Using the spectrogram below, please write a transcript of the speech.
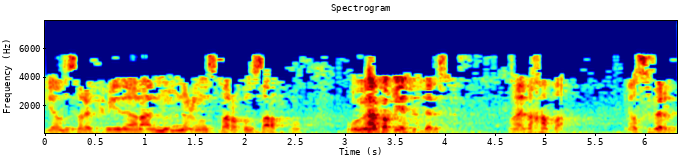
ينصرف إذا رأى الممنوع من الصرف انصرفه وما بقي في الدرس. وهذا خطأ. يصبر.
